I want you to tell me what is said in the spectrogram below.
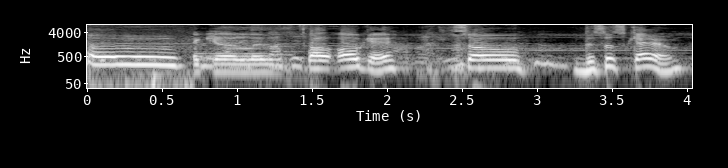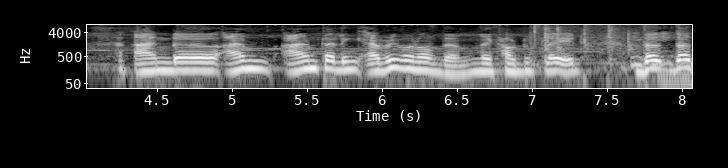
oh. Oh, okay. So this is Karam, and uh, I'm I'm telling every one of them like how to play it. The, the,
